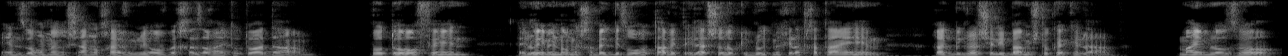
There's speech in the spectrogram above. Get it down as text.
אין זו אומר שאנו חייבים לאהוב בחזרה את אותו אדם. באותו אופן, אלוהים אינו מחבק בזרועותיו את אלה אשר לא קיבלו את מחילת חטאיהם, רק בגלל שליבם משתוקק אליו. מה אם לא זו?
